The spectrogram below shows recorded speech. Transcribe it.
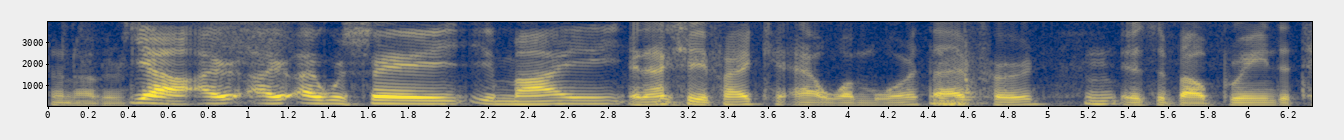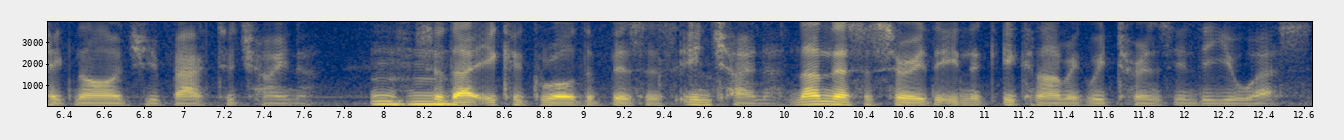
than others? Yeah, I, I, I would say in my And actually, if I can add one more that I've mm-hmm. heard, mm-hmm. is about bringing the technology back to China mm-hmm. so that it could grow the business in China, not necessarily the in- economic returns in the U.S.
